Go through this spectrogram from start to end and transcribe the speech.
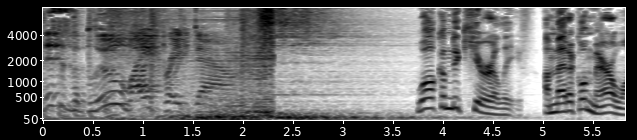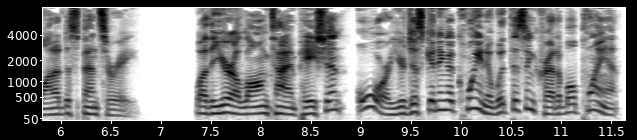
This is the Blue White Breakdown. Welcome to Curaleaf, a medical marijuana dispensary. Whether you're a longtime patient or you're just getting acquainted with this incredible plant,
